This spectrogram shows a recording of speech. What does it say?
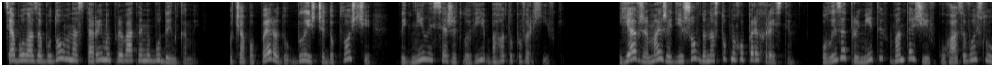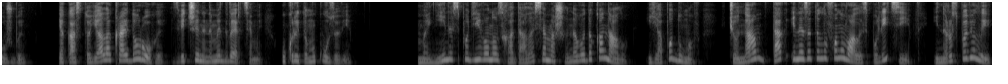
ця була забудована старими приватними будинками, хоча попереду, ближче до площі, виднілися житлові багатоповерхівки. Я вже майже дійшов до наступного перехрестя, коли запримітив вантажівку газової служби, яка стояла край дороги з відчиненими дверцями у критому кузові. Мені несподівано згадалася машина водоканалу, і я подумав, що нам так і не зателефонували з поліції і не розповіли,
